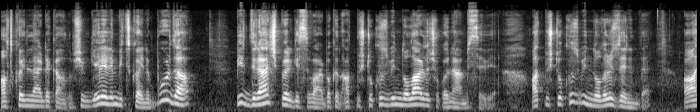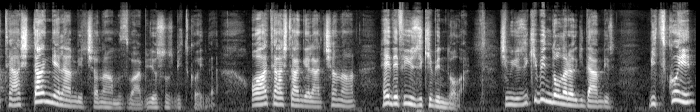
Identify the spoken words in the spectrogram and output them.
altcoin'lerde kaldım. Şimdi gelelim Bitcoin'e. Burada bir direnç bölgesi var. Bakın 69 bin dolar da çok önemli bir seviye. 69 bin dolar üzerinde ATH'tan gelen bir çanağımız var biliyorsunuz Bitcoin'de. O ATH'tan gelen çanağın hedefi 102 bin dolar. Şimdi 102 bin dolara giden bir Bitcoin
